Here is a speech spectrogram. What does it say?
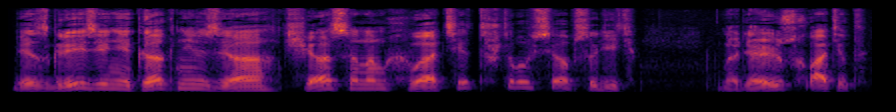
Без грязи никак нельзя. Часа нам хватит, чтобы все обсудить. Надеюсь, хватит.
